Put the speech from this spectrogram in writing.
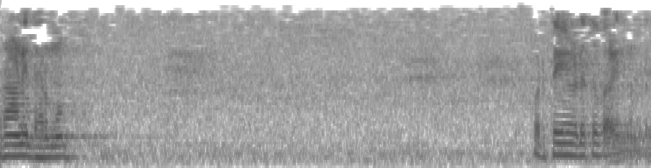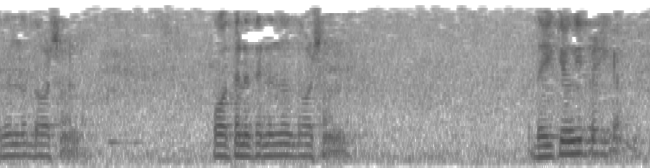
പ്രാണിധർമ്മം. പ്രത്യേകം എടുത്ത് പറയുന്നുണ്ട്. ഇതൊന്നും ദോഷമല്ല. പോത്തിന് തിന്നുന്നത് ദോഷമുണ്ട് ദഹിക്കുമെങ്കിൽ കഴിക്കാം.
